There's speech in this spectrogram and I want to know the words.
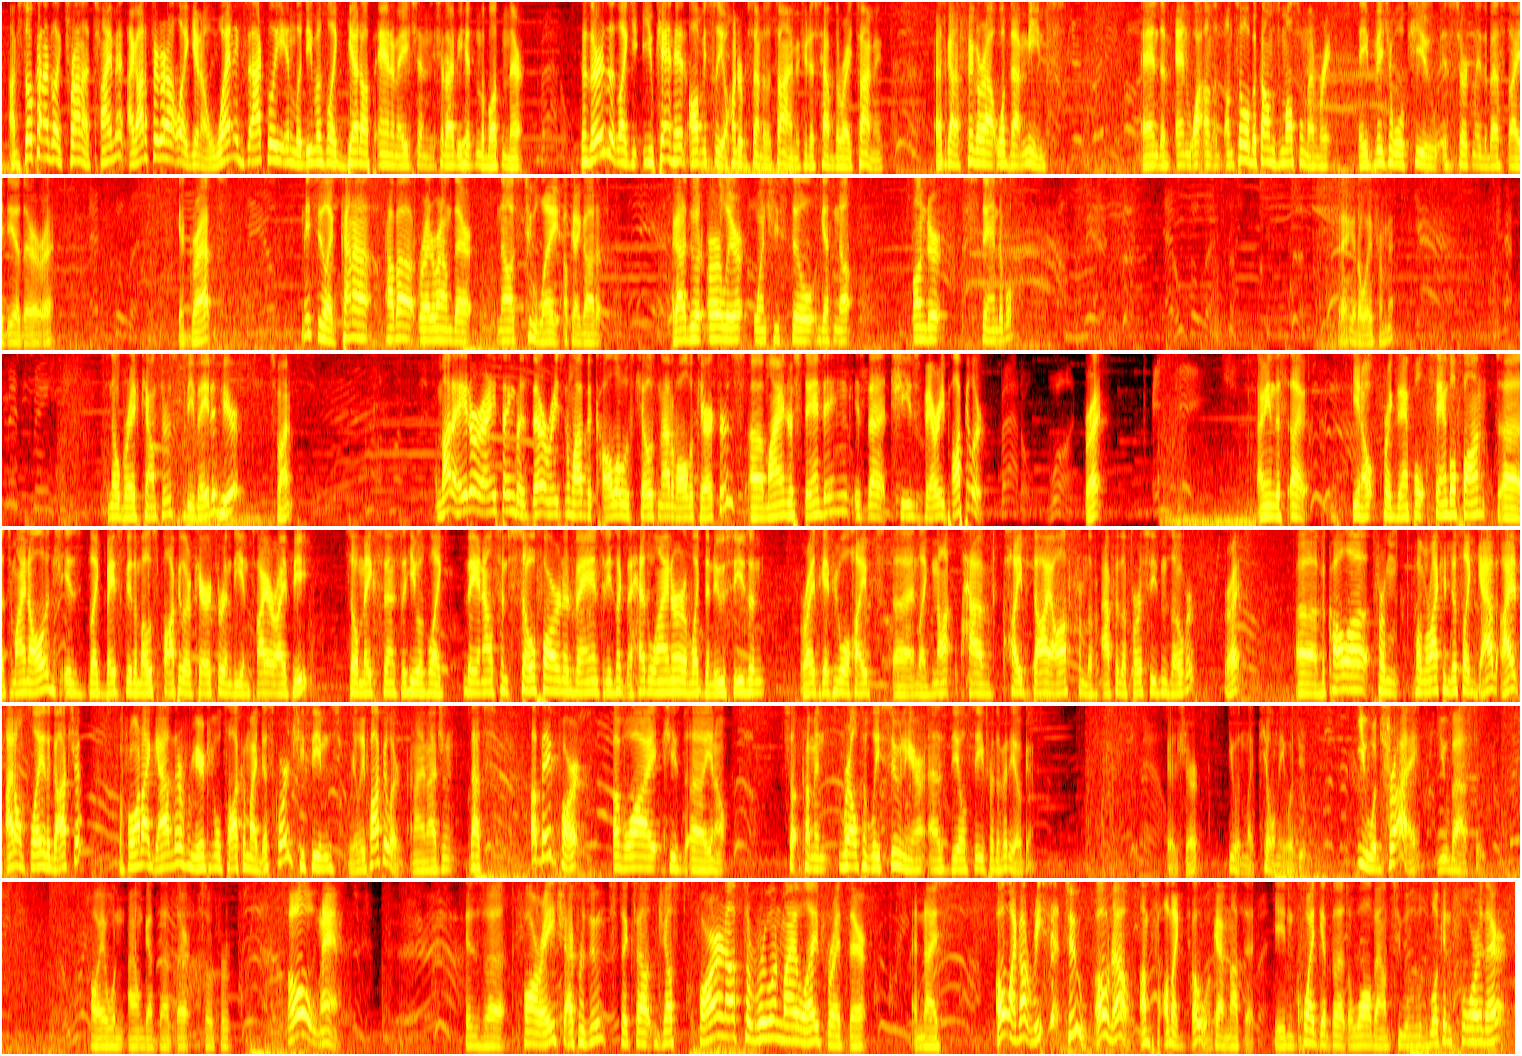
I'm still kind of like trying to time it. I gotta figure out like, you know, when exactly in Ladiva's like get up animation should I be hitting the button there? Because there is it like you can't hit obviously 100% of the time if you just have the right timing. I just gotta figure out what that means. And and until it becomes muscle memory, a visual cue is certainly the best idea there, right? Get grabbed. Let me see, like, kind of, how about right around there? No, it's too late. Okay, got it. I gotta do it earlier when she's still getting up. Understandable. Okay, get away from it. No Brave counters to be baited here. It's fine. I'm not a hater or anything, but is there a reason why Vikala was chosen out of all the characters? Uh, my understanding is that she's very popular. Right? I mean, this, uh, you know, for example, Sandalphon, uh, to my knowledge, is like basically the most popular character in the entire IP. So it makes sense that he was like, they announced him so far in advance, and he's like the headliner of like the new season, right? To get people hyped uh, and like not have hype die off from the after the first season's over, right? Uh, Vikala, from, from what I can just like gather, I, I don't play the gacha, but from what I gather from hearing people talk on my Discord, she seems really popular. And I imagine that's a big part of why she's, uh, you know, so coming relatively soon here as DLC for the video game. Good, sure. You wouldn't like kill me, would you? You would try, you bastard. Oh, I wouldn't, I don't get that there. So true. Oh, man. His uh, far H, I presume, sticks out just far enough to ruin my life right there. And nice. Oh, I got reset too. Oh no, I'm, I'm like, oh, okay, I'm not dead. He didn't quite get the, the wall bounce he was looking for there.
